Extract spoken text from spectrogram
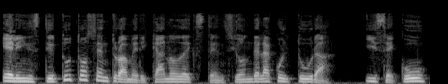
El Instituto Centroamericano de Extensión de la Cultura, ICQ,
